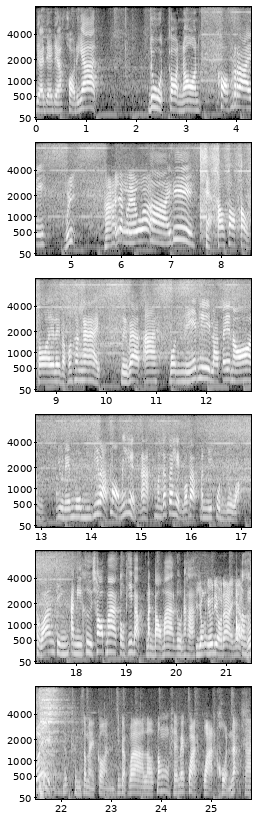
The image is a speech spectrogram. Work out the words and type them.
เดี๋ยวเดี๋ยวเดี๋ยวขออนุญาต ดูดก่อนนอน ขอไพรเฮ้ยหายอย่างเร็วอะหายดิเนี่ยเข้าซอกเข้าซอยอะไรแบบค่อนข้างง่าย หรือแบบอะบนนี้ที่ลาเต้นอน อยู่ในมุมที่แบบมองไม่เห็นอะมันก็จะเห็นว่าแบบมันมีฝุ่นอยู่อะแต่ว่าจริงๆอันนี้คือชอบมากตรงที่แบบมันเบามากดูนะคะ ยกนิ้วเดียวได้เงี้ยเออเฮ้ยนึกถึงสมัยก่อนที่แบบว่าเราต้องใช้ไม้กวาดกวาดขนอะใช่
